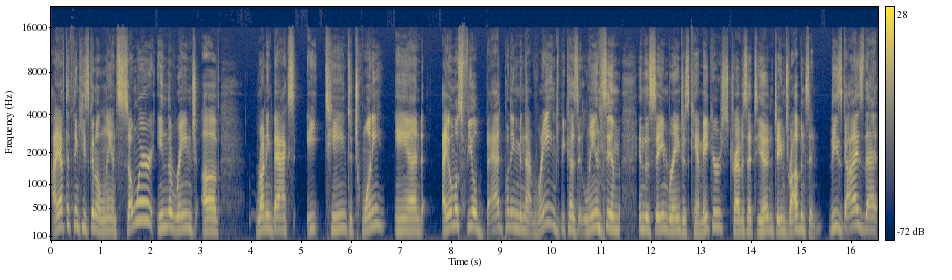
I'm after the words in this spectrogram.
I have to think he's going to land somewhere in the range of running backs 18 to 20. And I almost feel bad putting him in that range because it lands him in the same range as Cam Akers, Travis Etienne, James Robinson. These guys that,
